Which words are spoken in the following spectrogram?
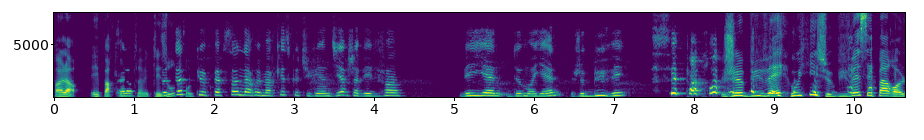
Voilà. Et par contre, Alors, avec les autres. Peut-être que personne n'a remarqué ce que tu viens de dire. J'avais 20 VIN de moyenne. Je buvais. C'est pas Je buvais, oui, je buvais ses paroles.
